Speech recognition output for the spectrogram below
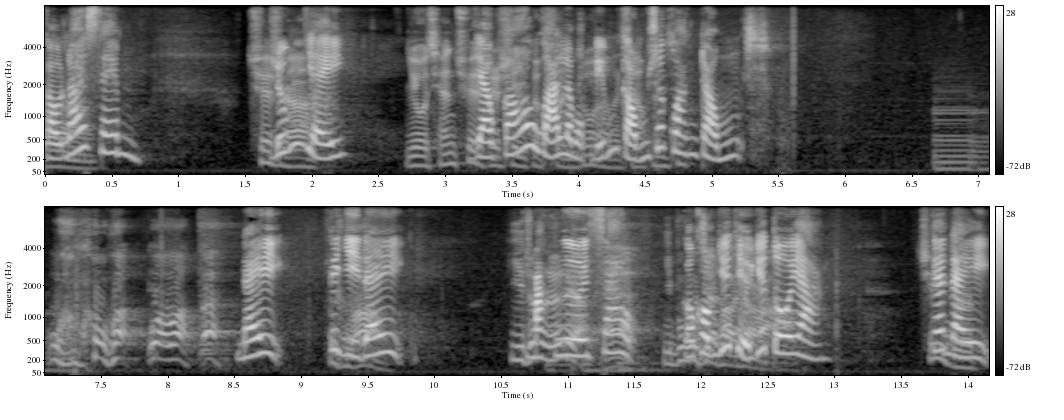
Cậu nói xem. Đúng vậy. Giàu có quả là một điểm cộng rất quan trọng đây, cái gì đây? Mặt người sao? Cậu không giới thiệu với tôi à? Cái này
